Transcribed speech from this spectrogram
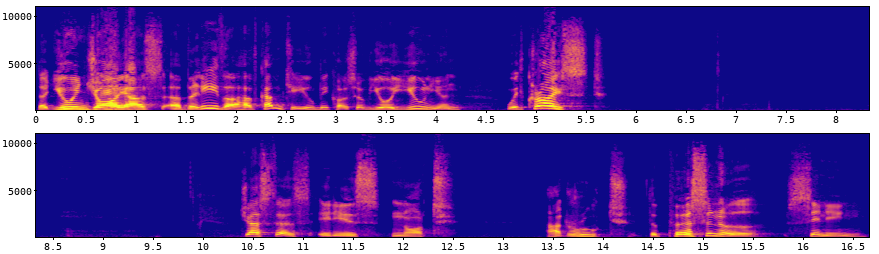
that you enjoy as a believer have come to you because of your union with Christ. Just as it is not at root the personal sinning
